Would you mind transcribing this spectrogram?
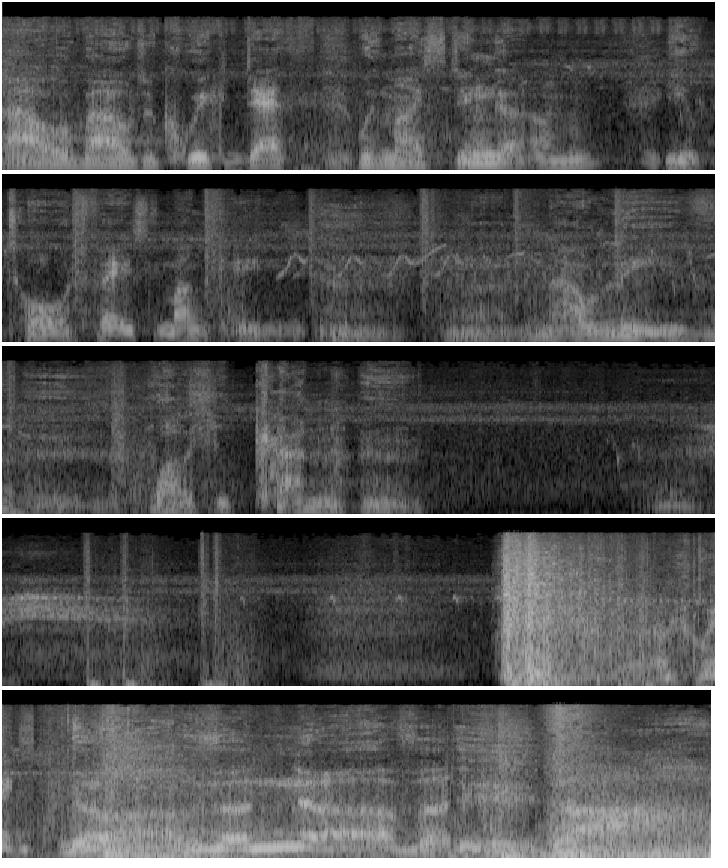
How about a quick death with my stinger, hmm? You torch-faced monkey. Now leave while you can. Quit! Oh, the nerve! Ah.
